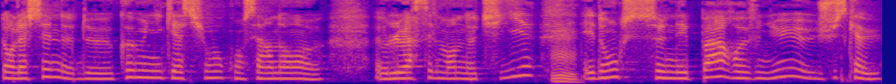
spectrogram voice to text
dans la chaîne de communication concernant euh, le harcèlement de notre fille, et donc ce n'est pas revenu jusqu'à eux.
